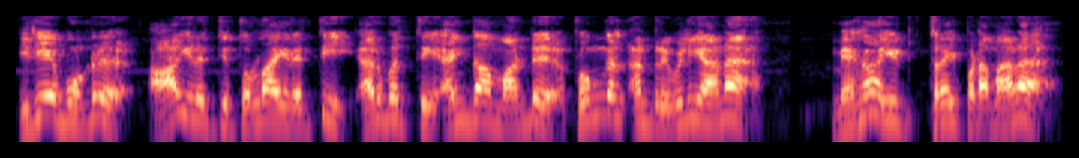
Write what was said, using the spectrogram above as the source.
இதேபோன்று ஆயிரத்தி தொள்ளாயிரத்தி அறுபத்தி ஐந்தாம் ஆண்டு பொங்கல் அன்று வெளியான மெகா ஹிட் திரைப்படமான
